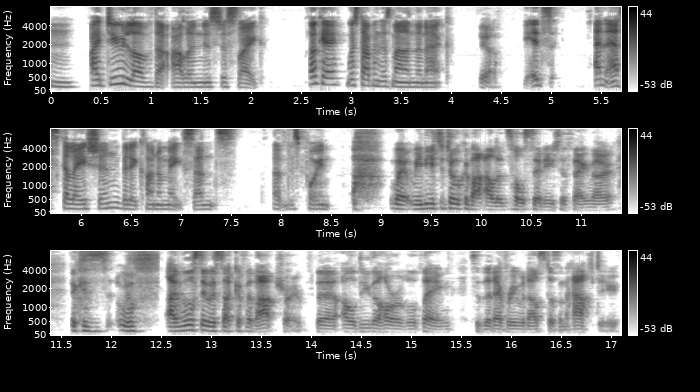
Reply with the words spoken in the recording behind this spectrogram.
Mm. I do love that Alan is just like, okay, we're stabbing this man in the neck. Yeah. It's an escalation, but it kind of makes sense at this point. Wait, we need to talk about Alan's whole sin eater thing though, because oof, I'm also a sucker for that trope. That I'll do the horrible thing so that everyone else doesn't have to.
